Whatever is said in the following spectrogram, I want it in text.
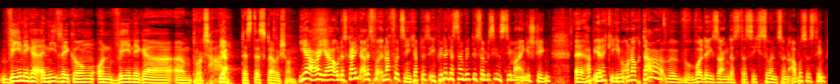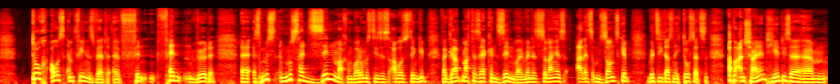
weniger Erniedrigung und weniger ähm, brutal. Ja. Das, das glaube ich schon. Ja, ja, und das kann ich alles nachvollziehen. Ich, hab das, ich bin da gestern wirklich so ein bisschen ins Thema eingestiegen, äh, habe ihr recht gegeben. Und auch da äh, wollte ich sagen, dass, dass ich so ein, so ein Abosystem durchaus empfehlenswert äh, finden, fänden würde. Äh, es muss, muss halt Sinn machen, warum es dieses Abo-System gibt, weil gerade macht das ja keinen Sinn, weil wenn es, solange es alles umsonst gibt, wird sich das nicht durchsetzen. Aber anscheinend hier diese ähm,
